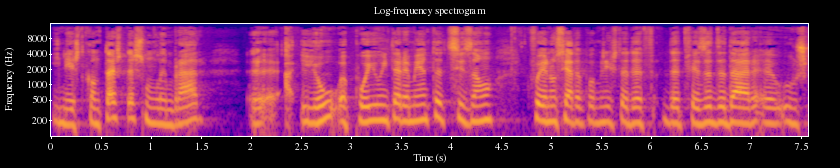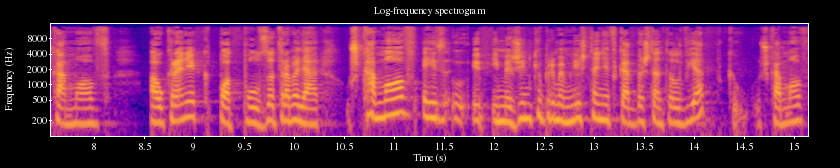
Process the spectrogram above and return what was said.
E neste contexto, deixe-me lembrar, uh, eu apoio inteiramente a decisão que foi anunciada pela Ministra da, da Defesa de dar uh, os Kamov à Ucrânia, que pode pô-los a trabalhar. Os Kamov, é, imagino que o Primeiro-Ministro tenha ficado bastante aliviado, porque os Kamov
